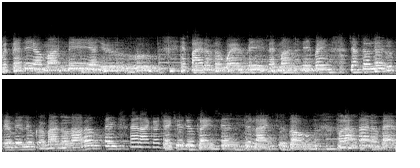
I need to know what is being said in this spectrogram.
with plenty of money and you. In spite of the worries that money brings, just a little filthy lucre buys a lot of things. And I could take you to places you'd like to go. But outside of that,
